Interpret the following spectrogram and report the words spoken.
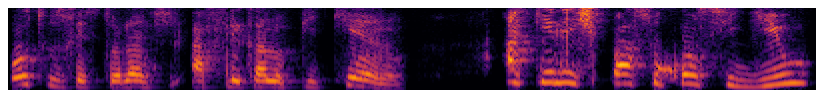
outros restaurantes africanos pequenos, aquele espaço conseguiu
